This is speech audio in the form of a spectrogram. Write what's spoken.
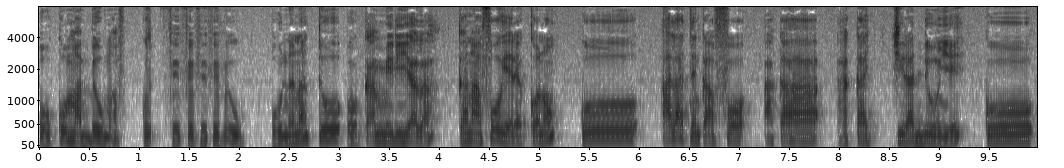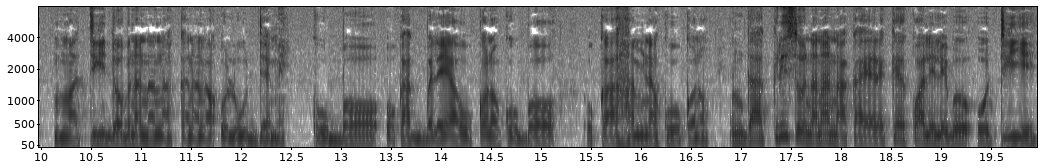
o ko ma bɛn u ma fefefefefewu o nana to o ka miiriya la ka na fɔ o yɛrɛ kɔnɔ ko ala tɛ k'a fɔ a ka a ka ciradenw ye ko matigi dɔ bena nana ka nana olu dɛmɛ k'o bɔ o ka gwɛlɛyaw kɔnɔ k'o bɔ u ka haminakow kɔnɔ nka kristo nana na k'a yɛrɛ kɛ ko ale le be o tigi ye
